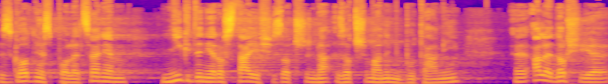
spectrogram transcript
zgodnie z poleceniem, nigdy nie rozstaje się z otrzymanymi butami, y, ale nosi je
